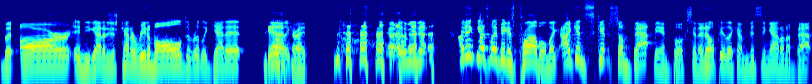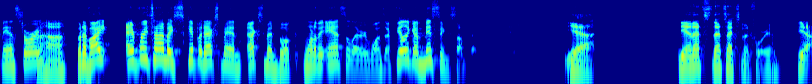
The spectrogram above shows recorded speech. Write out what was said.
but are, and you got to just kind of read them all to really get it. Yeah, Like, that's right. I mean, that, I think that's my biggest problem. Like, I can skip some Batman books, and I don't feel like I'm missing out on a Batman story. Uh huh. But if I every time I skip an X Men X Men book, one of the ancillary ones, I feel like I'm missing something. Yeah. Yeah, that's that's X Men for you. Yeah,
